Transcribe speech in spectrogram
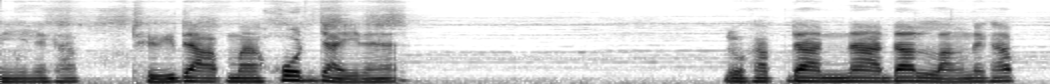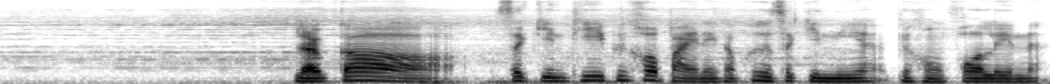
นี่นะครับ ถือดาบมาโคตรใหญ่นะฮะดูครับด้านหน้าด้านหลังนะครับ แล้วก็สกินที่เพิ่งเข้าไปนะครับคือสกินนี้เป็นของฟอร์เรนนะ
